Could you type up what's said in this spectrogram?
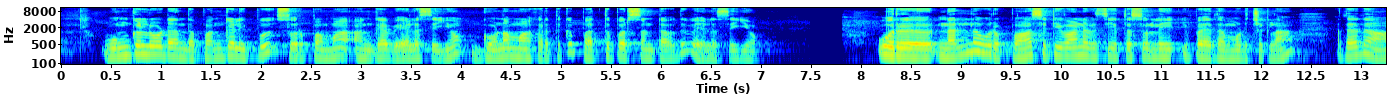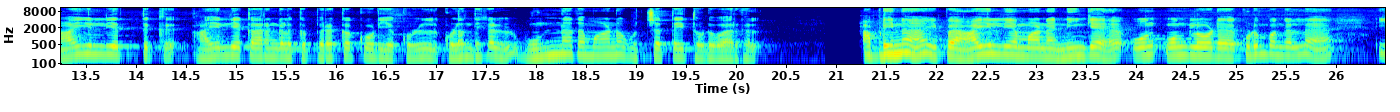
உங்களோட அந்த பங்களிப்பு சொற்பமாக அங்கே வேலை செய்யும். குணமாகறதுக்கு பத்து பர்சன்டாவது வேலை செய்யும். ஒரு நல்ல ஒரு பாசிட்டிவான விஷயத்த சொல்லி இப்போ இதை முடிச்சுக்கலாம். அதாவது ஆயில்யத்துக்கு ஆயில்யக்காரங்களுக்கு பிறக்கக்கூடிய குள் குழந்தைகள் உன்னதமான உச்சத்தை தொடுவார்கள். அப்படின்னா இப்போ ஆயில்யமான நீங்கள் உங் உங்களோட குடும்பங்களில்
